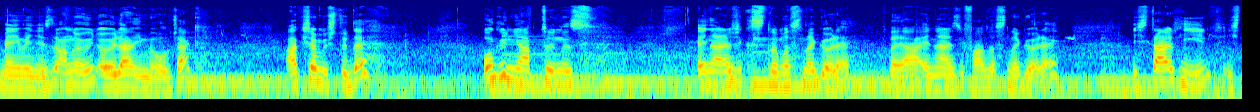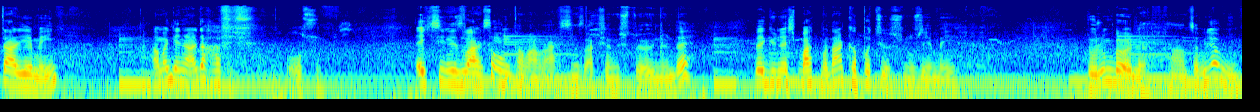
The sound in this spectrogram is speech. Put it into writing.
meyvenizdir. Ana öğün öğlen yemeği olacak. Akşamüstü de o gün yaptığınız enerji kısıtlamasına göre veya enerji fazlasına göre ister yiyin, ister yemeyin. Ama genelde hafif olsun. Eksiğiniz varsa onu tamamlarsınız akşamüstü öğününde. Ve güneş batmadan kapatıyorsunuz yemeği. Durum böyle. Anlatabiliyor muyum?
